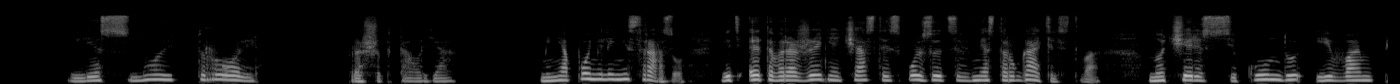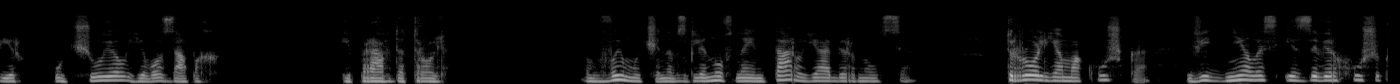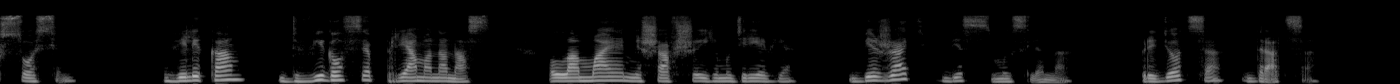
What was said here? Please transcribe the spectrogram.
— Лесной тролль! — прошептал я. Меня поняли не сразу, ведь это выражение часто используется вместо ругательства, но через секунду и вампир учуял его запах. И правда тролль. Вымученно взглянув на Интару, я обернулся. Троллья макушка виднелась из-за верхушек сосен. Великан двигался прямо на нас, ломая мешавшие ему деревья. Бежать бессмысленно. Придется драться.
